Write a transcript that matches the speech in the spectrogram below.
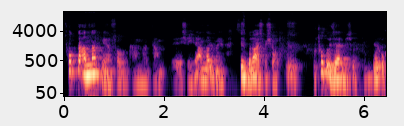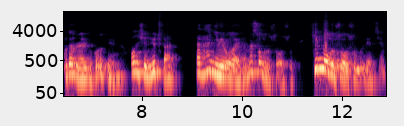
Çok da anlatmıyor soğukkanlı tam e, şeyini anlatmıyor. Siz bunu aşmış oldunuz. Bu çok özel bir şey. Yani o kadar önemli bir konu ki. Onun için lütfen herhangi bir olayda nasıl olursa olsun, kimle olursa olsun bu iletişim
